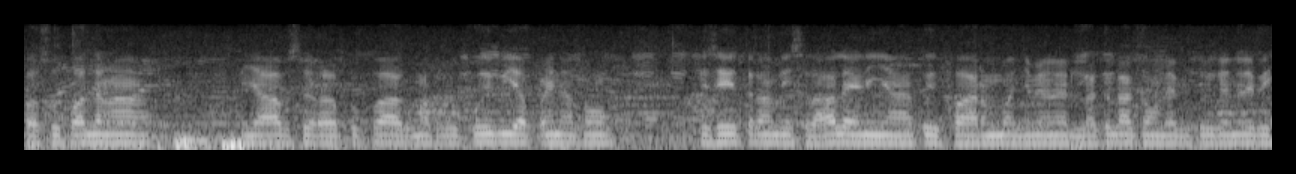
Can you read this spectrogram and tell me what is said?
ਪਸ਼ੂ ਪਾਲਣਾ, ਪੰਜਾਬ ਸਰਕਾਰ ਵਿਭਾਗ, ਮਤਲਬ ਕੋਈ ਵੀ ਆਪਾਂ ਇਹਨਾਂ ਤੋਂ ਕਿਸੇ ਤਰ੍ਹਾਂ ਦੀ ਸਲਾਹ ਲੈਣੀ ਆ, ਕੋਈ ਫਾਰਮ ਜਿਵੇਂ ਅਲੱਗ-ਅਲੱਗ ਆਉਂਦੇ ਵੀ ਕੋਈ ਕਹਿੰਦੇ ਨੇ ਵੀ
